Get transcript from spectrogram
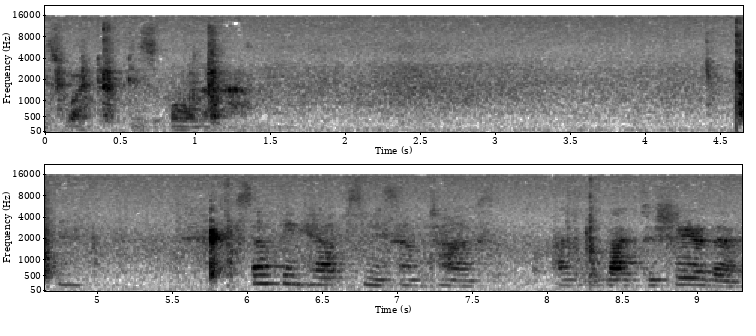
is what it is all about. something helps me sometimes. I would like to share that.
